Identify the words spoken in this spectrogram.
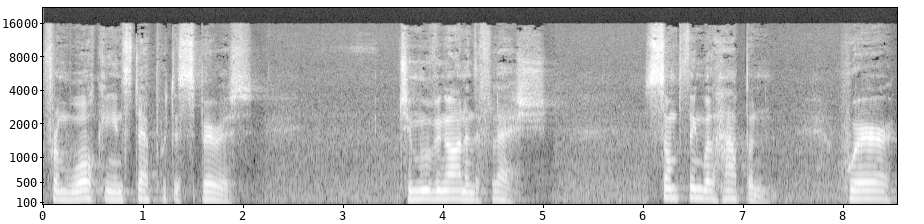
from walking in step with the Spirit to moving on in the flesh, something will happen where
